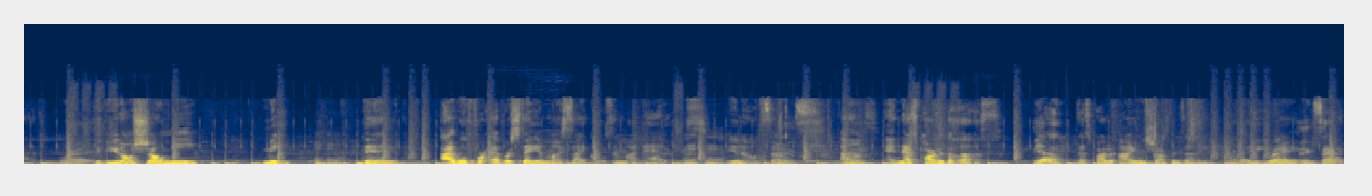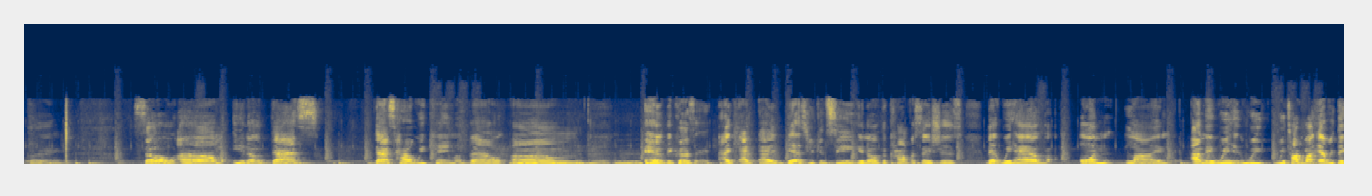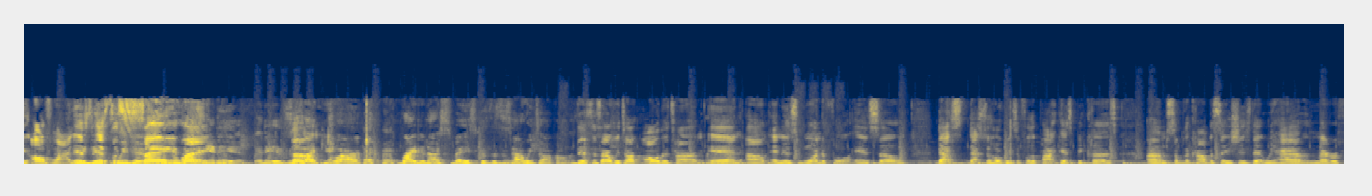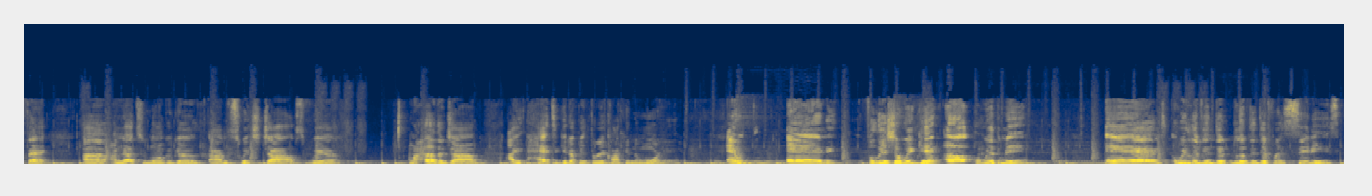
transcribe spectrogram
right, If you don't show me me, Mm-hmm. then I will forever stay in my cycles and my patterns. You know, so Mm-hmm. Yes. um, and that's part of the us. yeah. That's part of iron sharpens iron. Right. Right? Exactly. So, um, you know, that's that's how we came about. Um, because I, I, I guess you can see, you know, the conversations that we have online. I mean, we we we talk about everything offline. It's, it's the same It way. is. It is. It's So- like you are right in our space because this is how we talk all the time. this is how we talk all the time and um and it's wonderful and so that's that's the whole reason for the podcast because um some of the conversations that we have matter of fact uh i'm not too long ago um switched jobs where my other job i had to get up at three o'clock in the morning and and felicia would get up with me and we lived in di- lived in different cities.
